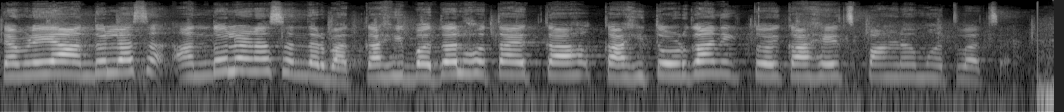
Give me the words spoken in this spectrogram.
त्यामुळे या आंदोलना आंदोलनासंदर्भात काही बदल होत आहेत का काही तोडगा निघतोय का हेच पाहणं महत्वाचं आहे.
